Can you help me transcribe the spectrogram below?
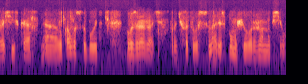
российское э, руководство будет возражать против этого сценария с помощью вооруженных сил.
